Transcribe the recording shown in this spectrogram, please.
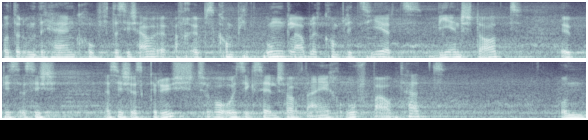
oder um den Herrenkopf, das ist auch einfach etwas kompli unglaublich kompliziert. Wie entsteht etwas? Es ist es ist ein Gerüst, das unsere Gesellschaft eigentlich aufgebaut hat. Und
